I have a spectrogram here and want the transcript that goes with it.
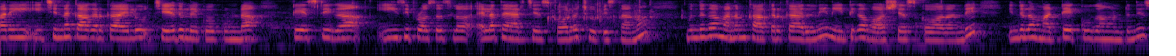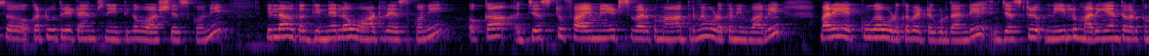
మరి ఈ చిన్న కాకరకాయలు చేదు లేకోకుండా టేస్టీగా ఈజీ ప్రాసెస్లో ఎలా తయారు చేసుకోవాలో చూపిస్తాను. ముందుగా మనం కాకరకాయలని నీట్గా వాష్ చేసుకోవాలండి. ఇందులో మట్టి ఎక్కువగా ఉంటుంది. సో ఒక టూ త్రీ టైమ్స్ నీట్గా వాష్ చేసుకొని ఇలా ఒక గిన్నెలో వాటర్ వేసుకొని ఒక జస్ట్ ఫైవ్ మినిట్స్ వరకు మాత్రమే ఉడకనివ్వాలి. మరి ఎక్కువగా ఉడకబెట్టకూడదండి. జస్ట్ నీళ్ళు మరిగేంత వరకు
